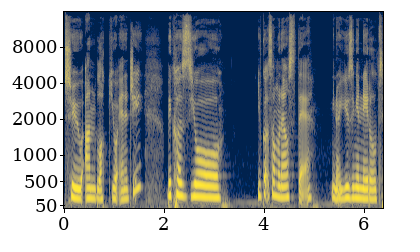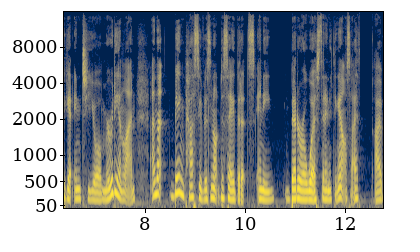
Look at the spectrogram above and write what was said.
to unblock your energy because you're you've got someone else there you know, using a needle to get into your meridian line. And that being passive is not to say that it's any better or worse than anything else. I, I,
